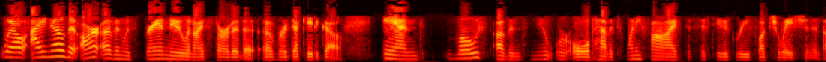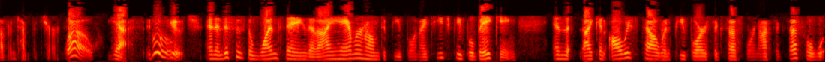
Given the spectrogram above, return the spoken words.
well, I know that our oven was brand new when I started uh, over a decade ago, and most ovens, new or old, have a 25 to 50 degree fluctuation in oven temperature. Whoa. Yes, it's Ooh. huge. And this is the one thing that I hammer home to people and I teach people baking and I can always tell when people are successful or not successful.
